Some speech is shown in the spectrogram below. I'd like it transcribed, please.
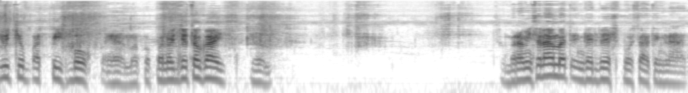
YouTube at Facebook. Ayan, mapapanood nyo to guys. Yun. So, maraming salamat and God bless po sa ating lahat.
